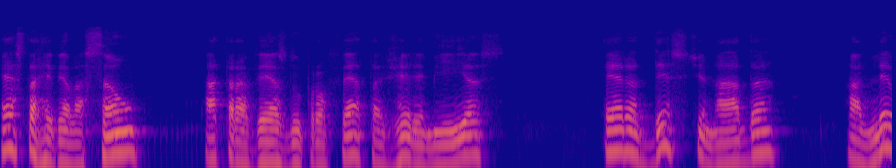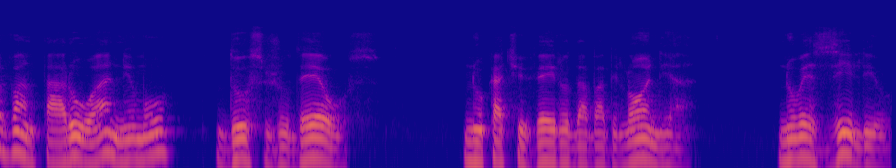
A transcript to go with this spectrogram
Esta revelação através do profeta Jeremias, era destinada a levantar o ânimo dos judeus no cativeiro da Babilônia, no exílio.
